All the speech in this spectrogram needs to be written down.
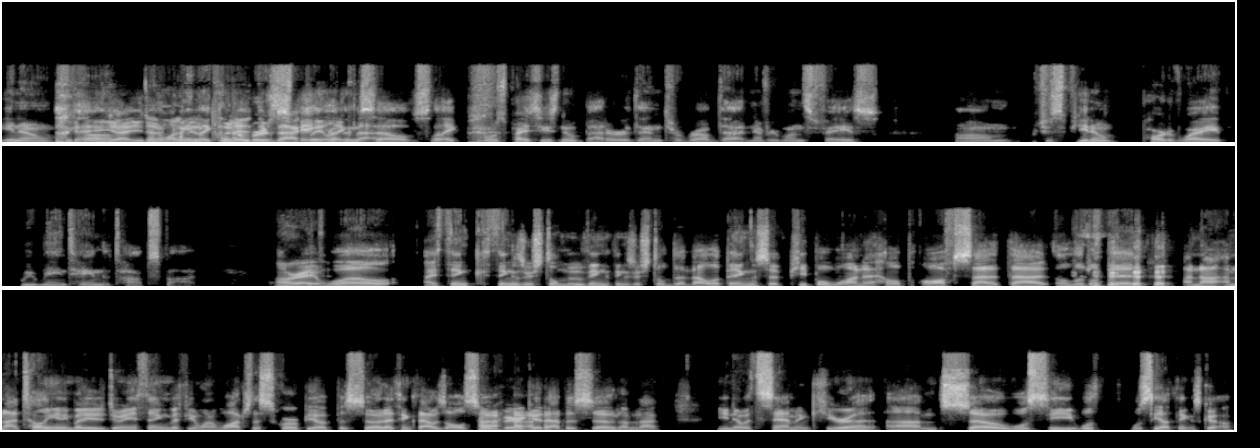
you know. Okay, um, yeah, you didn't want I mean, to like put numbers exactly like themselves. That. Like most Pisces know better than to rub that in everyone's face, um, which is you know part of why we maintain the top spot. All right. Well, I think things are still moving, things are still developing. So if people want to help offset that a little bit, I'm not I'm not telling anybody to do anything, but if you want to watch the Scorpio episode, I think that was also a very good episode. I'm not, you know, with Sam and Kira. Um, so we'll see, we'll we'll see how things go.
